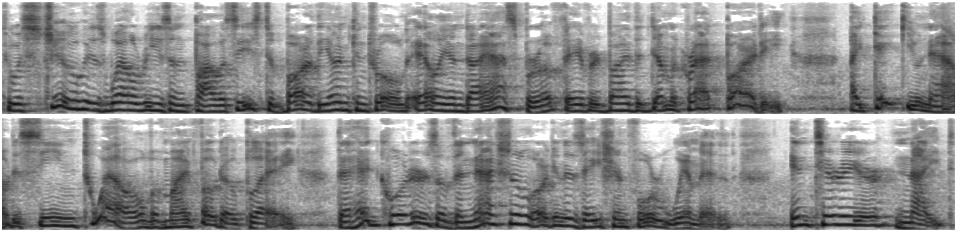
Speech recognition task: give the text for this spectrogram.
to eschew his well reasoned policies to bar the uncontrolled alien diaspora favored by the Democrat Party. I take you now to scene 12 of my photoplay, the headquarters of the National Organization for Women. Interior night.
